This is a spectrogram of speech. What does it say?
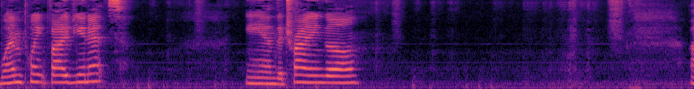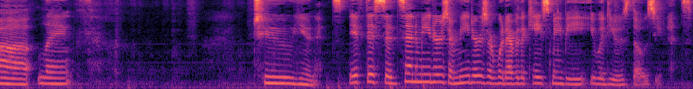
1.5 units and the triangle uh, length 2 units. If this said centimeters or meters or whatever the case may be, you would use those units.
